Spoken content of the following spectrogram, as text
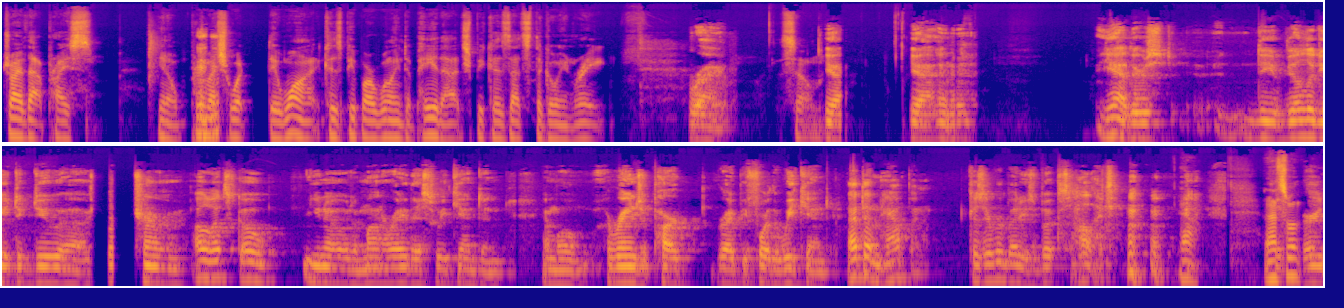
drive that price, you know, pretty mm-hmm. much what they want because people are willing to pay that just because that's the going rate. Right. So yeah, yeah, and it, yeah, there's the ability to do a short term, oh, let's go, you know, to Monterey this weekend and, and we'll arrange a park right before the weekend. That doesn't happen because everybody's booked solid. yeah. And that's one. Very,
